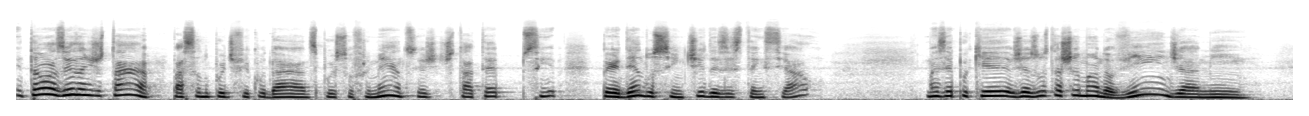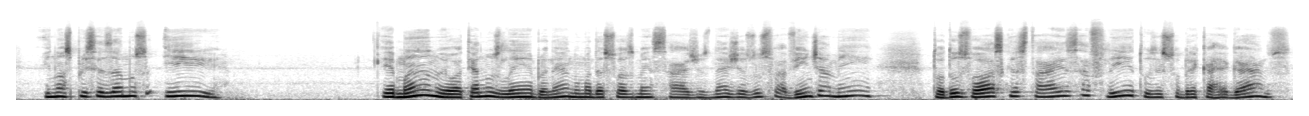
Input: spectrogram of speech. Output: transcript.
Então, às vezes, a gente está passando por dificuldades, por sofrimentos, e a gente está até perdendo o sentido existencial, mas é porque Jesus está chamando, ó, vinde a mim, e nós precisamos ir. Emmanuel até nos lembra, né, numa das suas mensagens, né, Jesus fala, vinde a mim, todos vós que estáis aflitos e sobrecarregados,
